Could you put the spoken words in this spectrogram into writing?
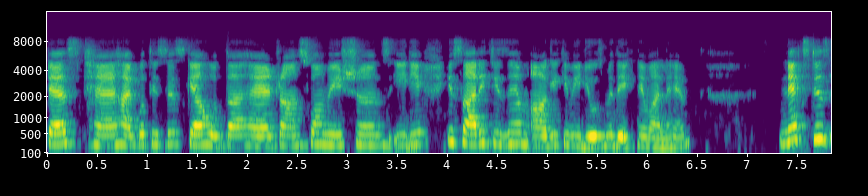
टेस्ट हैं हाइपोथेसिस क्या होता है ट्रांसफॉर्मेशन ईडी ये सारी चीज़ें हम आगे की वीडियोज़ में देखने वाले हैं। Next is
